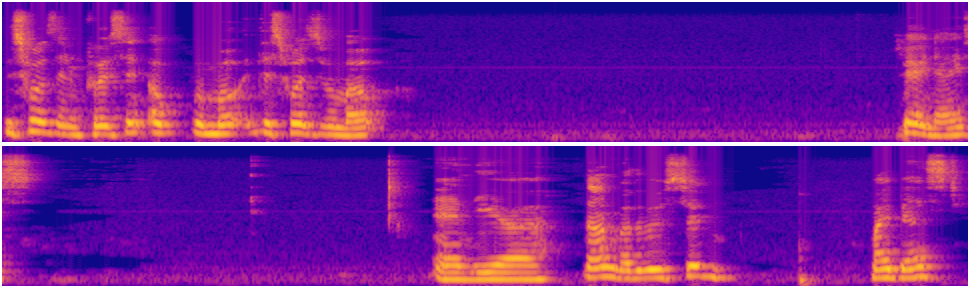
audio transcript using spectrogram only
This was in person. Oh, remote. This was remote. Very nice. And the uh, non-weather boosted, my best.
